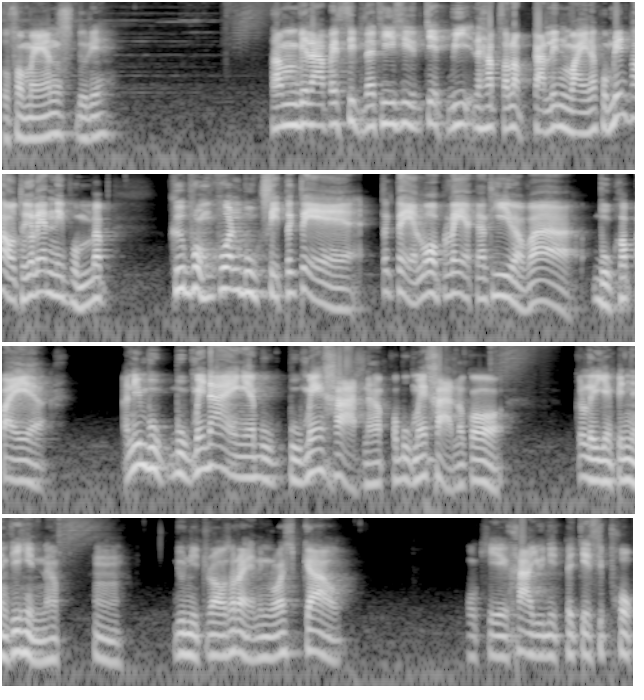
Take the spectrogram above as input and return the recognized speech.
performance ดูดิทำเวลาไป 10 นาที 47 วินะครับสำหรับการเล่นไวนะ ผมเล่นเผ่าเธอเล่นนี่ผมแบบ คือผมควรบุกสิทธิ์ตั้งแต่ ตั้งแต่รอบแรกนะที่แบบว่าบุกเข้าไปอะ อันนี้บุกบุกไม่ได้ไงบุกบุกไม่ขาดนะครับพอบุกไม่ขาดแล้วก็ ก็เลยยังเป็นอย่างที่เห็นนะครับ อืมยูนิตเราเท่าไหร่ก้า โอเค ค่ายูนิตไปเจ็ดสิบหก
